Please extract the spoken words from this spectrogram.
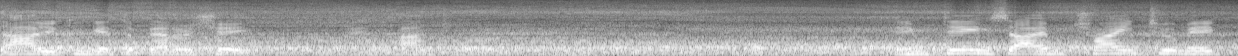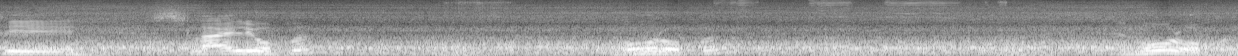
Now you can get the better shape and contour. In things I'm trying to make the slightly open, more open, and more open.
